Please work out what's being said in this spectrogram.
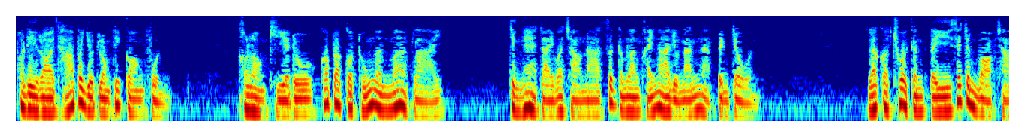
พอดีรอยเท้าไปหยุดลงที่กองฝุ่น เขาลองเขี่ยดูก็ปรากฏถุงเงินมากหลาย จึงแน่ใจว่าชาวนาซึ่งกำลังไถนาอยู่นั้นน่ะ เป็นโจร แล้วก็ช่วยกันตีเสียจนบอบช้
